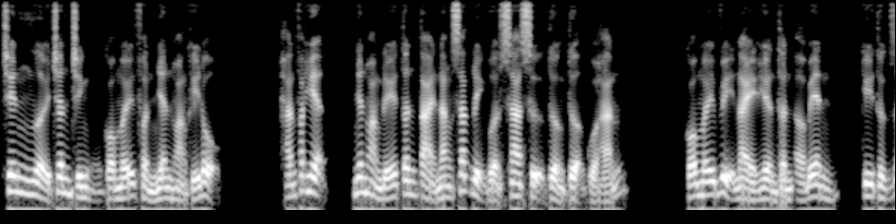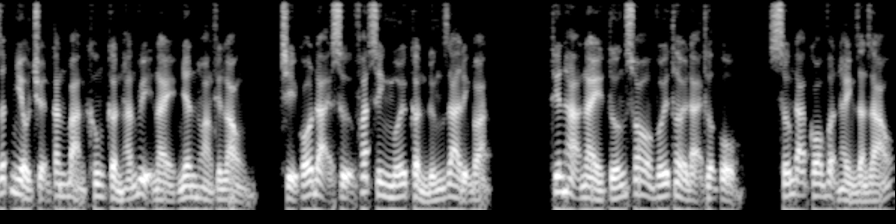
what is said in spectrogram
trên người chân chính có mấy phần nhân hoàng khí độ. Hắn phát hiện, nhân hoàng đế tân tài năng xác định vượt xa sự tưởng tượng của hắn. Có mấy vị này hiền thần ở bên, kỳ thực rất nhiều chuyện căn bản không cần hắn vị này nhân hoàng phiền lòng, chỉ có đại sự phát sinh mới cần đứng ra định đoạt. Thiên hạ này tướng so với thời đại thượng cổ, sớm đã có vận hành giàn giáo.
